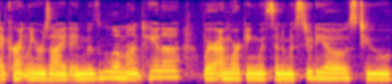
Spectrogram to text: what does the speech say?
I currently reside in Missoula, Montana, where I'm working with Cinema Studios to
